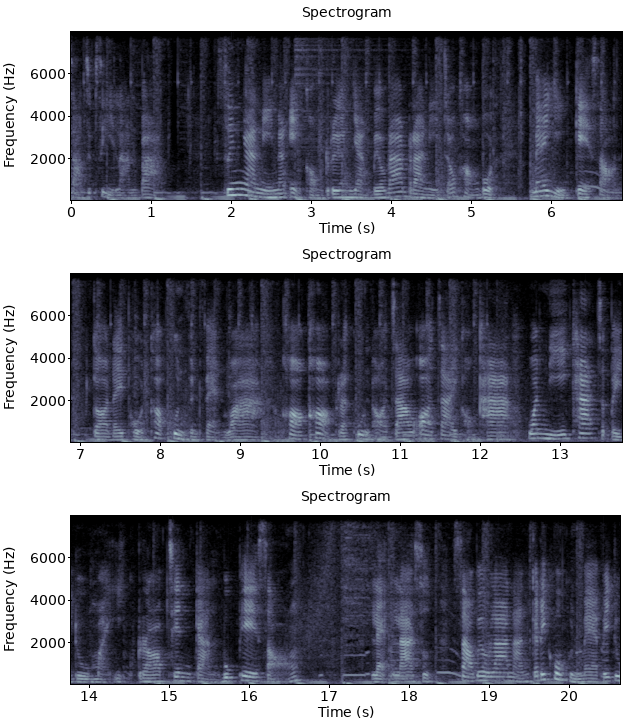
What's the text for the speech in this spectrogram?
134 ล้านบาท ซึ่งงานนี้นางเอกของเรื่องอย่างเบลล่ารานีเจ้าของบท แม่หญิงเกสรก็ได้โพสต์ขอบคุณแฟนๆว่า ขอขอบพระคุณอ่อเจ้าอ่อใจของข้าวันนี้ข้าจะไปดูใหม่อีกรอบเช่นกันบุพเพสองและล่าสุดสาวเบลล่านั้นก็ได้ควงคุณแม่ไปดู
